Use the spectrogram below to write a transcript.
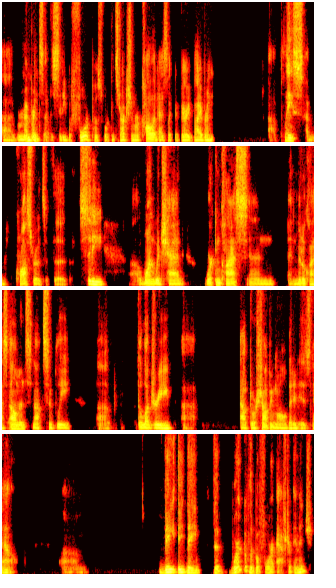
uh, remembrance of the city before post-war construction recall it as like a very vibrant uh, place, um, crossroads of the city, uh, one which had working class and and middle class elements, not simply uh, the luxury outdoor shopping mall that it is now. Um, they, they, the work of the before after image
